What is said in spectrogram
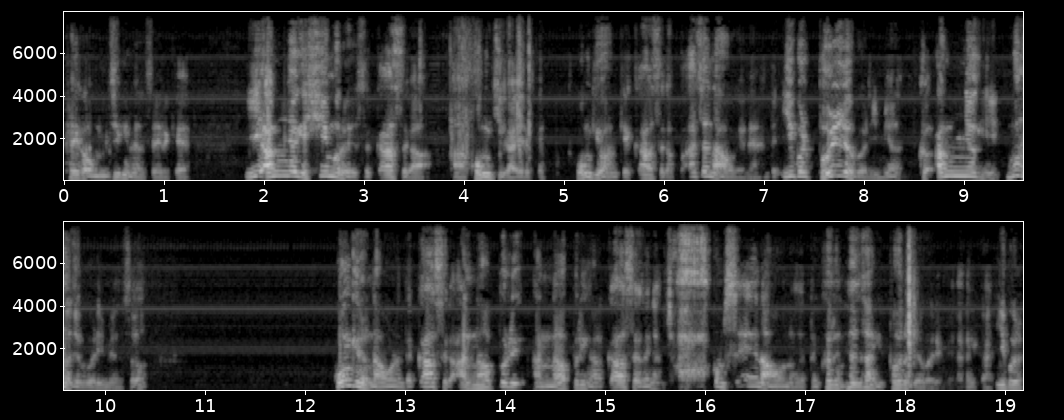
폐가 움직이면서 이렇게 이 압력의 힘으로 해서 가스가 아, 공기가 이렇게 공기와 함께 가스가 빠져나오게 되는데 입을 벌려버리면 그 압력이 무너져 버리면서 공기는 나오는데 가스가 안 나와버리, 안 나와버리니까 가스가 그냥 조금 쎄 나오는 어떤 그런 현상이 벌어져 버립니다. 그러니까 입을,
